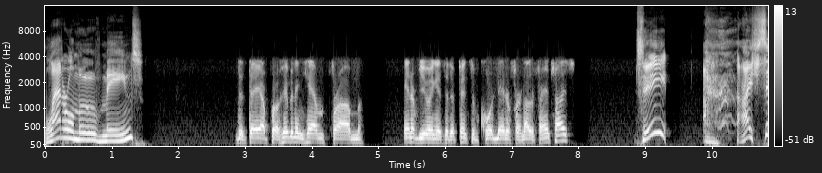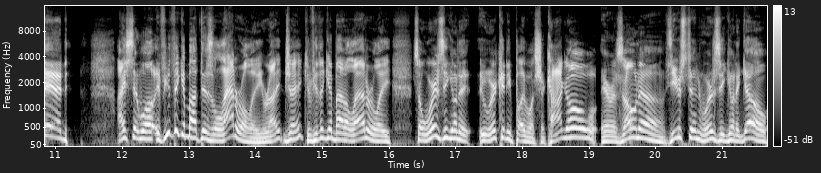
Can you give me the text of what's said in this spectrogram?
Lateral move means That they are prohibiting him from interviewing as a defensive coordinator for another franchise. see, I said. I said, well, if you think about this laterally, right, Jake? If you think about it laterally, so where's he going to? Where could he play? What? Chicago, Arizona, Houston? Where's he going to go?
